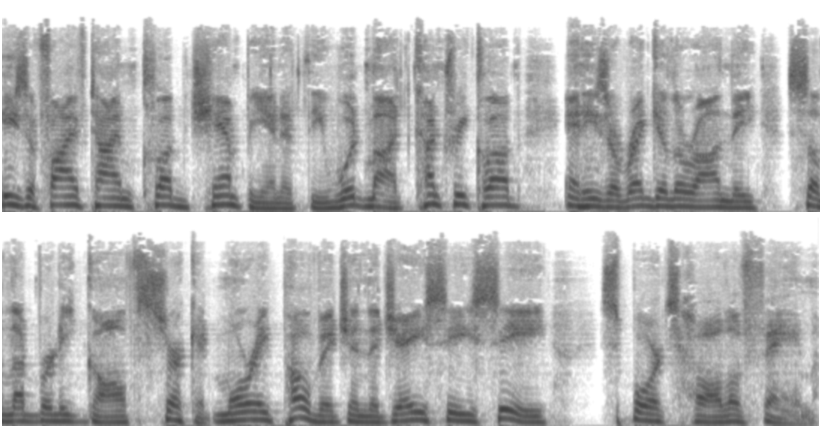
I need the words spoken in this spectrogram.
He's a five time club champion at the Woodmont Country Club, and he's a regular on the celebrity golf circuit. Maury Povich in the JCC Sports Hall of Fame.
